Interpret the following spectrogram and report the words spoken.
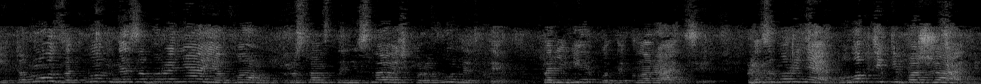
І тому закон не забороняє вам, Руслан Станіславович, проводити перевірку декларації. Не забороняє, було б тільки бажання.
